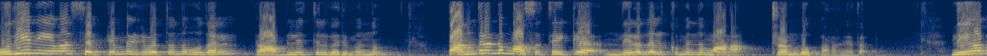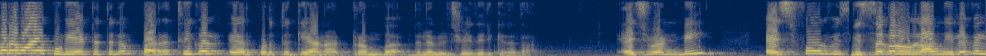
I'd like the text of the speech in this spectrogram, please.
പുതിയ നിയമം സെപ്റ്റംബർ ഇരുപത്തൊന്ന് മുതൽ പ്രാബല്യത്തിൽ വരുമെന്നും പന്ത്രണ്ട് മാസത്തേക്ക് നിലനിൽക്കുമെന്നുമാണ് ട്രംപ് പറഞ്ഞത്. നിയമപരമായ കുടിയേറ്റത്തിനും പരിധികൾ ഏർപ്പെടുത്തുകയാണ് ട്രംപ് നിലവിൽ ചെയ്തിരിക്കുന്നത്. H one B H four വിസകളുള്ള നിലവിൽ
